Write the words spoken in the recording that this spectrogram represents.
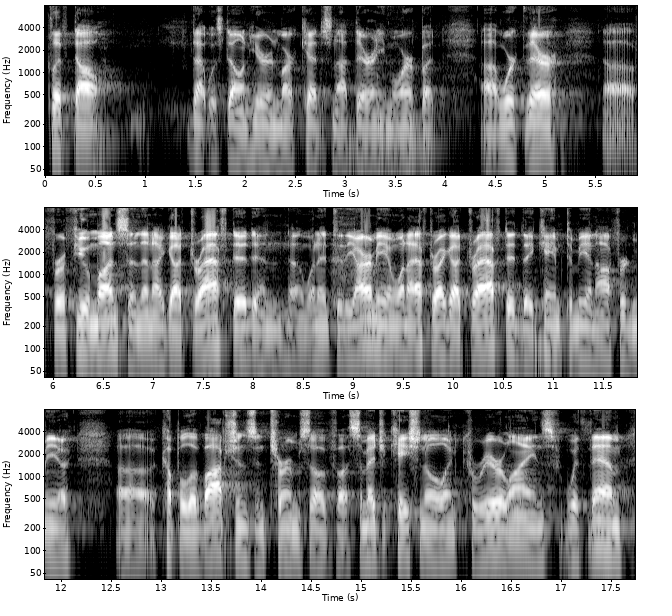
Cliff Dow. That was down here in Marquette. It's not there anymore, but uh, worked there uh, for a few months, and then I got drafted and went into the Army. And when after I got drafted, they came to me and offered me a, a couple of options in terms of some educational and career lines with them.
